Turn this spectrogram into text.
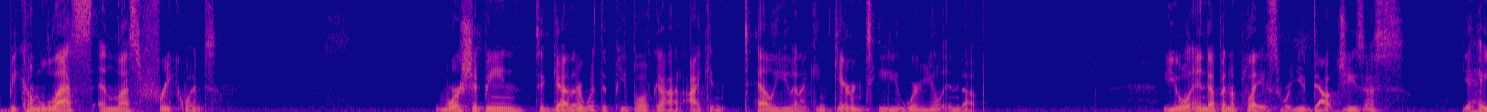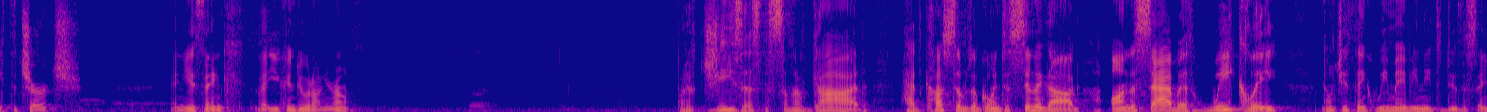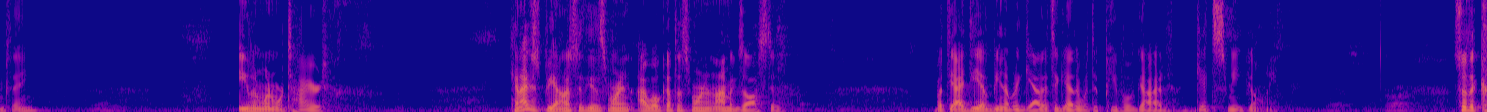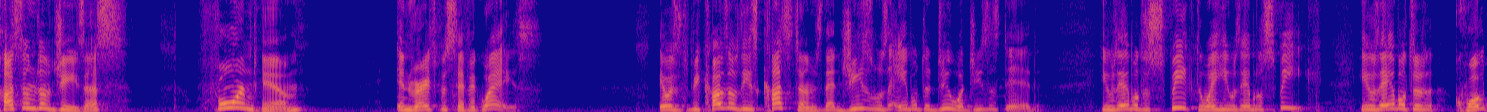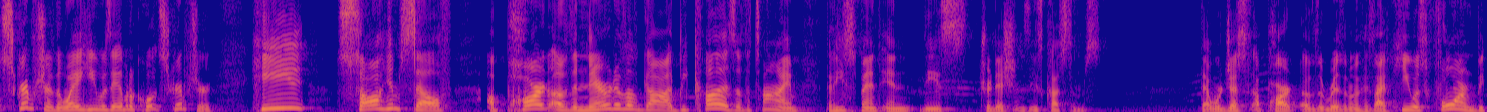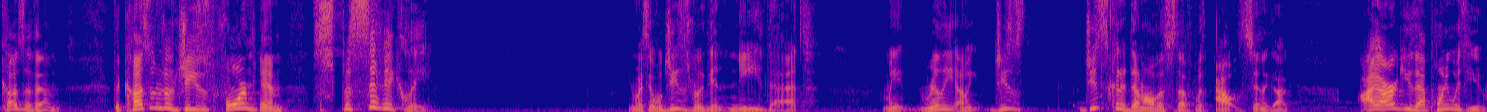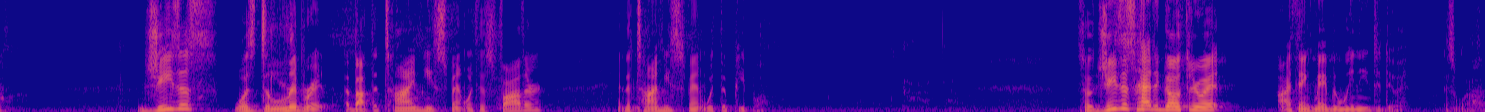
become less and less frequent worshiping together with the people of God, I can tell you and I can guarantee you where you'll end up. You will end up in a place where you doubt Jesus, you hate the church, and you think that you can do it on your own. But if Jesus, the Son of God, had customs of going to synagogue on the Sabbath weekly, don't you think we maybe need to do the same thing? Even when we're tired. Can I just be honest with you this morning? I woke up this morning and I'm exhausted. But the idea of being able to gather together with the people of God gets me going. So the customs of Jesus formed him in very specific ways. It was because of these customs that Jesus was able to do what Jesus did. He was able to speak the way he was able to speak. He was able to quote scripture the way he was able to quote scripture. He saw himself a part of the narrative of God because of the time that he spent in these traditions, these customs. that were just a part of the rhythm of his life. He was formed because of them. The customs of Jesus formed him specifically. You might say, well, Jesus really didn't need that. I mean, really? I mean, Jesus, Jesus could have done all this stuff without synagogue. I argue that point with you. Jesus was deliberate about the time he spent with his Father and the time he spent with the people. So Jesus had to go through it. I think maybe we need to do it as well.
